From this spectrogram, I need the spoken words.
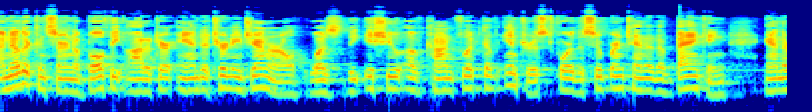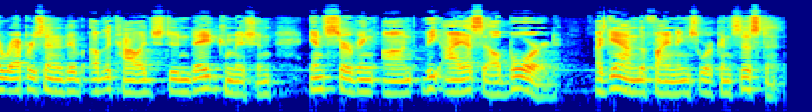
Another concern of both the auditor and attorney general was the issue of conflict of interest for the superintendent of banking and the representative of the College Student Aid Commission in serving on the ISL board. Again, the findings were consistent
